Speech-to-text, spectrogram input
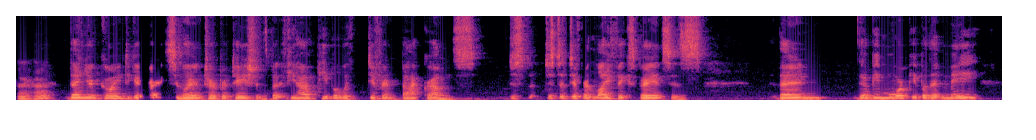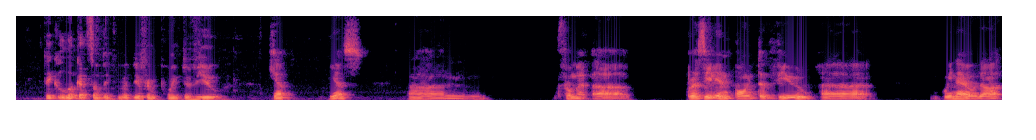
mm-hmm. then you're going to get very similar interpretations. But if you have people with different backgrounds, just just a different life experiences, then there'll be more people that may take a look at something from a different point of view. Yeah. Yes. Um, from a, a, Brazilian point of view, uh, we know that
